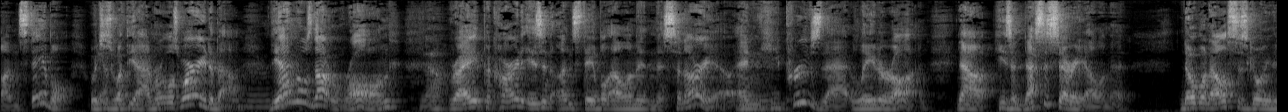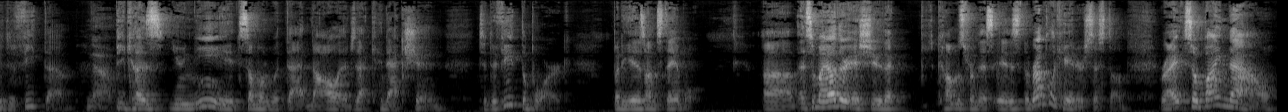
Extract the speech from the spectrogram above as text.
unstable, which is what the Admiral was worried about. Mm-hmm. The Admiral's not wrong. No. right? Picard is an unstable element in this scenario, and he proves that later on. Now, he's a necessary element. No one else is going to defeat them. No. Because you need someone with that knowledge, that connection to defeat the Borg. But he is unstable. Um, and so, my other issue that comes from this is the replicator system, right? So, by now,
